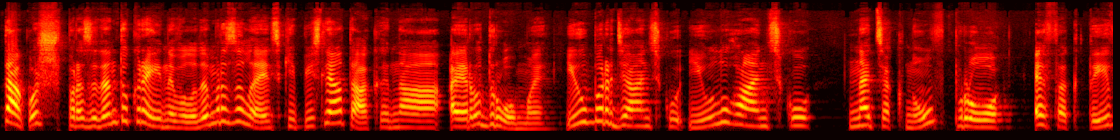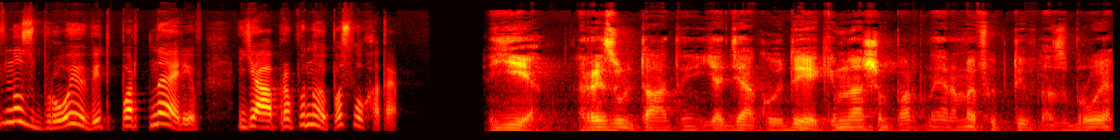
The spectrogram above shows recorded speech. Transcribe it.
Також президент України Володимир Зеленський після атаки на аеродроми і у Бердянську, і у Луганську натякнув про ефективну зброю від партнерів. Я пропоную послухати. Є результати. Я дякую деяким нашим партнерам. Ефективна зброя,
